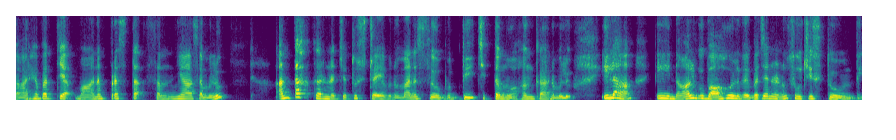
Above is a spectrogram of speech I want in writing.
గార్హపత్య వానప్రస్థ సన్యాసములు అంతఃకరణ చతుష్టయమును మనస్సు బుద్ధి చిత్తము అహంకారములు. ఇలా ఈ నాలుగు బాహువుల విభజనను సూచిస్తూ ఉంది.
